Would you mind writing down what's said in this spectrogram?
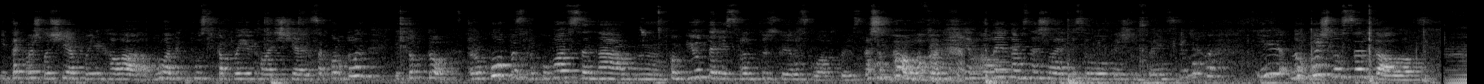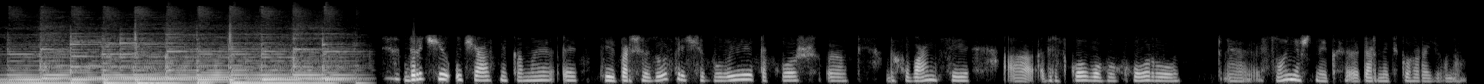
І так вийшло, що я поїхала, була відпустка, поїхала ще за кордон. І тобто рукопис друкувався на комп'ютері з французькою розкладкою, скажімо так. Але я там знайшла якісь уроки, українські букви. І ну вийшло все вдало. До речі, учасниками е, цієї першої зустрічі були також е, вихованці зразкового хору е, Соняшник Дарницького району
